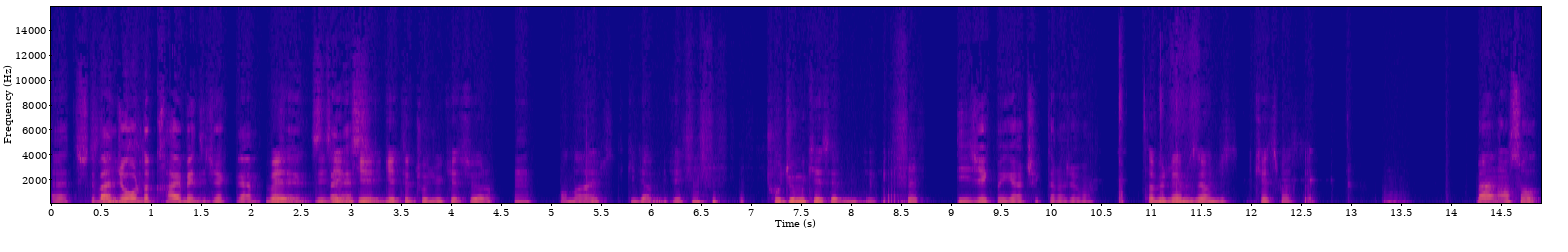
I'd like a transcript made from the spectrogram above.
Evet işte Stannis. bence orada kaybedecek Ram Ve şey, diyecek Stannis. ki getir çocuğu kesiyorum. Hı. Onların hepsi dikeceğim diyecek. Çocuğumu keserim diyecek yani. Diyecek mi gerçekten acaba? Tabii Ramsay önce kesmezse. Ben asıl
